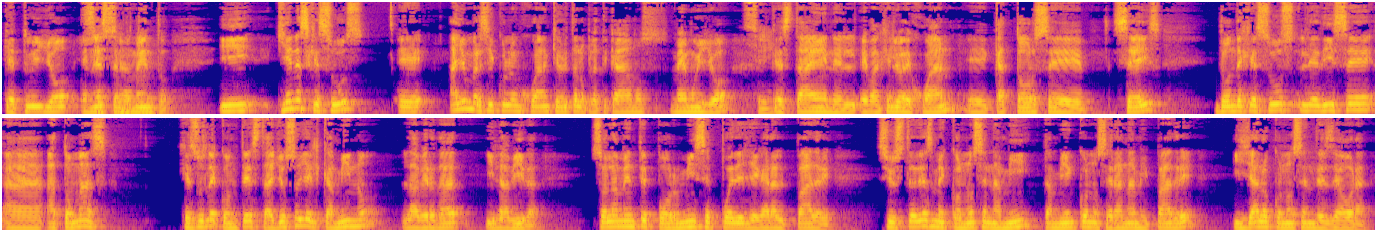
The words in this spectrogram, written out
que tú y yo en Sí, este cierto. momento. ¿Y quién es Jesús? Eh, hay un versículo en Juan que ahorita lo platicábamos Memo y yo, Sí. que está en el Evangelio de Juan, eh, 14, 6, donde Jesús le dice a, a Tomás, Jesús le contesta, yo soy el camino, la verdad y la vida. Solamente por mí se puede llegar al Padre. Si ustedes me conocen a mí, también conocerán a mi Padre, y ya lo conocen desde ahora,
